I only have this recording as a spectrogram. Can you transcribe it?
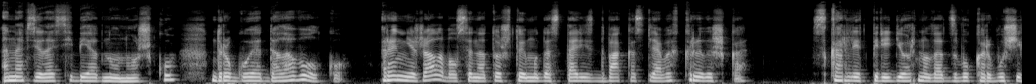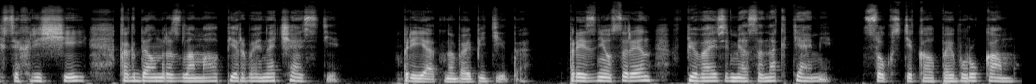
Она взяла себе одну ножку, другую отдала волку. Рен не жаловался на то, что ему достались два костлявых крылышка. Скарлетт передернула от звука рвущихся хрящей, когда он разломал первое на части. «Приятного аппетита», – произнес Рен, впиваясь в мясо ногтями. Сок стекал по его рукам.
